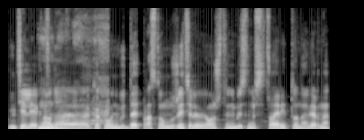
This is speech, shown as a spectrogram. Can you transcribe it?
интеллекта, ну, да. какого-нибудь дать простому жителю, и он что-нибудь с ним сотворит, то, наверное,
